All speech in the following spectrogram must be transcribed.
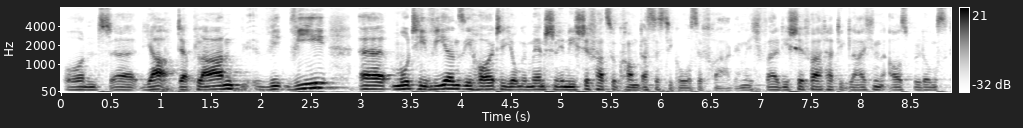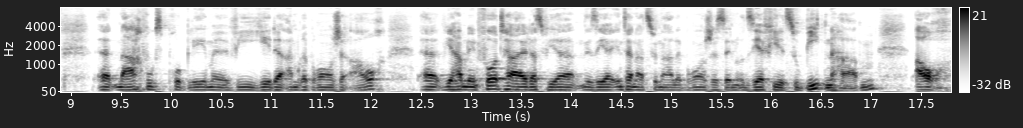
Und äh, ja, der Plan, wie, wie äh, motivieren Sie heute junge Menschen in die Schifffahrt zu kommen, das ist die große Frage, nicht? Weil die Schifffahrt hat die gleichen Ausbildungsnachwuchsprobleme äh, wie jede andere Branche auch. Äh, wir haben den Vorteil, dass wir eine sehr internationale Branche sind und sehr viel zu bieten haben. Auch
